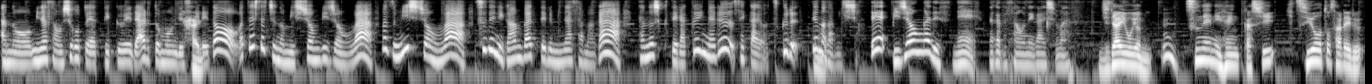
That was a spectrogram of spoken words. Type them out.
あの皆さんお仕事やっていく上であると思うんですけれど、私たちのミッションビジョンはまずミッションはすでに頑張ってる皆様が楽しくて楽になる世界を作るっていうのがミッション、でビジョンがですね中田さんお願いします。時代を読みうん常に変化し必要とされる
